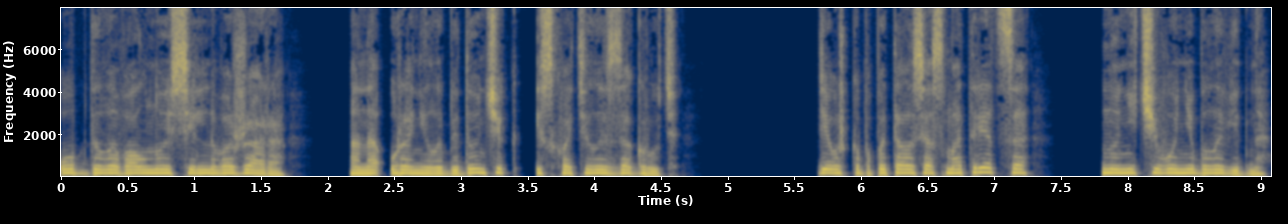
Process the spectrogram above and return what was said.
обдала волной сильного жара. Она уронила бидончик и схватилась за грудь. Девушка попыталась осмотреться, но ничего не было видно.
